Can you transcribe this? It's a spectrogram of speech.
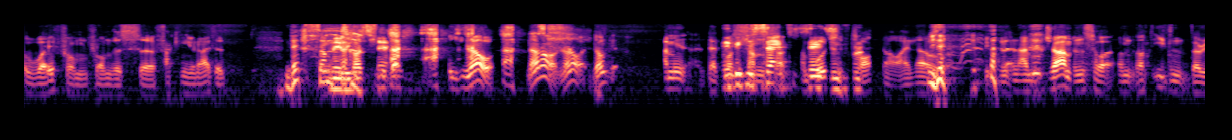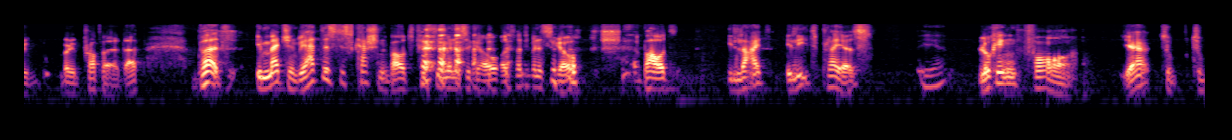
away from from this uh, fucking United. That's something. Because he no, no, no, no. Don't get. I mean, that Maybe was he some, sacked uh, some bullshit for- talk now. I know, and I'm German, so I'm not even very, very proper at that. But imagine we had this discussion about 15 minutes ago or 20 minutes ago about elite elite players yeah. looking for yeah to to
